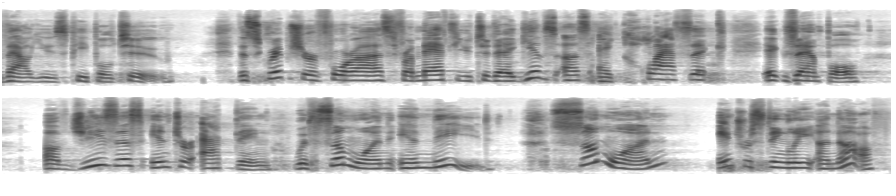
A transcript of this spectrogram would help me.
values people too. The scripture for us from Matthew today gives us a classic example of Jesus interacting with someone in need. Someone, interestingly enough,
